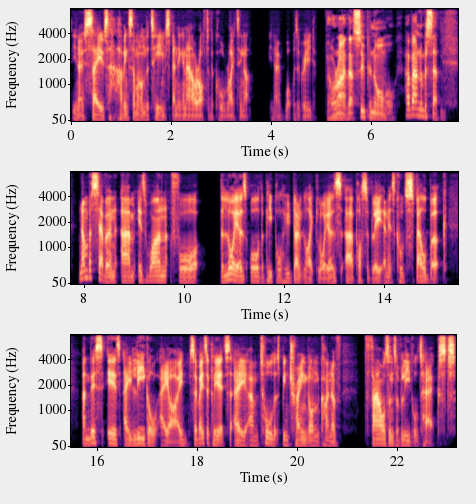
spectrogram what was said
you know, saves having someone on the team spending an hour after the call writing up, you know, what was agreed. All right, that's Supernormal. How about number seven? Number seven um, is one for the lawyers or the people who don't like lawyers, uh, possibly, and it's called Spellbook. And this is a legal AI. So basically, it's a um, tool that's been trained on kind of thousands of legal texts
